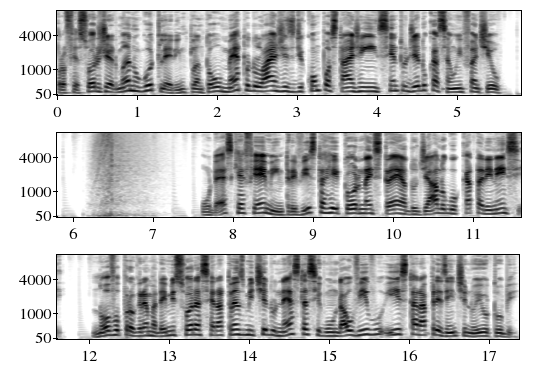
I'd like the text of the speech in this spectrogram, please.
Professor Germano Gutler implantou o método Lages de compostagem em Centro de Educação Infantil. O Desk FM entrevista reitor na estreia do Diálogo Catarinense. Novo programa da emissora será transmitido nesta segunda ao vivo e estará presente no YouTube.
